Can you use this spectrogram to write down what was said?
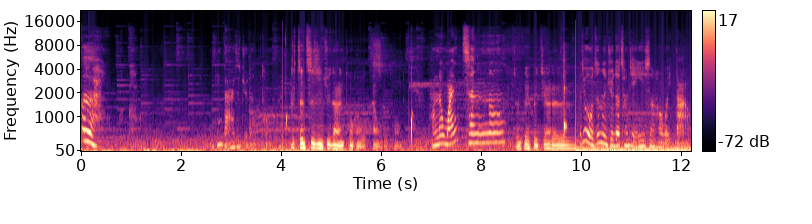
呃，我靠，每天打还是觉得很痛。针刺进去当然痛啊，我看我都痛。好了，完成了，准备回家了。而且我真的觉得产检医生好伟大哦，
